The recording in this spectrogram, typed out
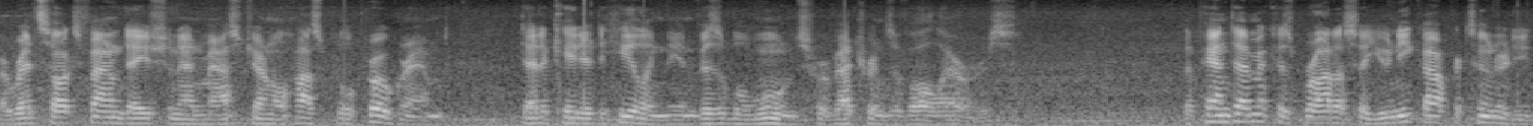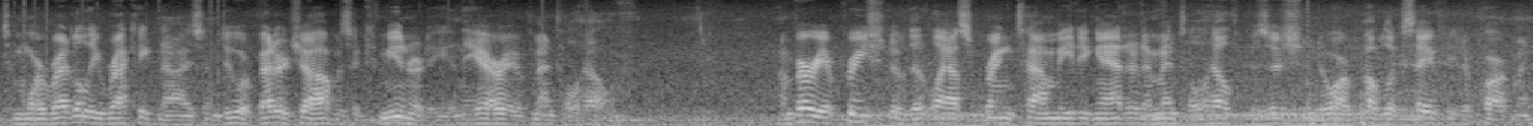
a Red Sox Foundation and Mass General Hospital program dedicated to healing the invisible wounds for veterans of all eras. The pandemic has brought us a unique opportunity to more readily recognize and do a better job as a community in the area of mental health. I'm very appreciative that last spring town meeting added a mental health position to our public safety department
